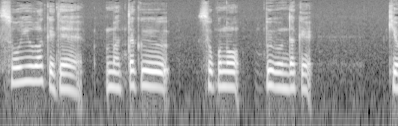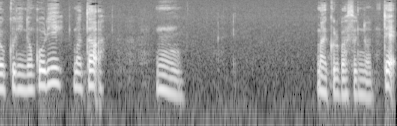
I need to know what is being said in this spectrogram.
そういうわけで全くそこの部分だけ記憶に残りまた、うん、マイクロバスに乗って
